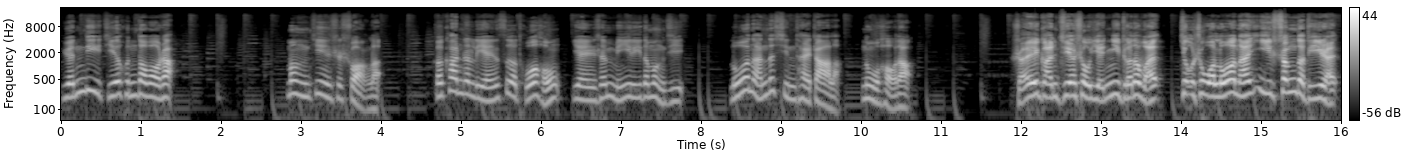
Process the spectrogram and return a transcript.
原地结婚到爆炸。孟进是爽了，可看着脸色酡红、眼神迷离的孟姬。罗南的心态炸了，怒吼道：“谁敢接受隐匿者的吻，就是我罗南一生的敌人！”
